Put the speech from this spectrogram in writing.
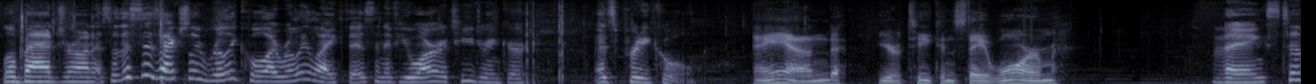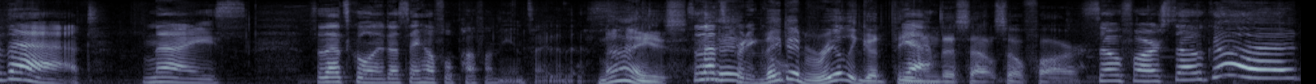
little badger on it. So this is actually really cool. I really like this. And if you are a tea drinker, it's pretty cool. And your tea can stay warm. Thanks to that. Nice. So that's cool. And it does say Hufflepuff on the inside of this. Nice. So that's They- pretty They did really good theming Yeah. this out so far. So far, so good.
